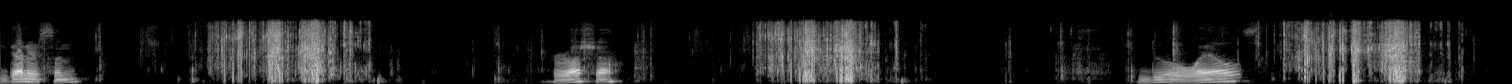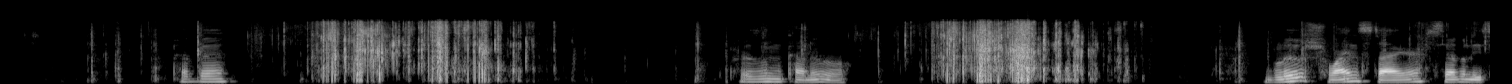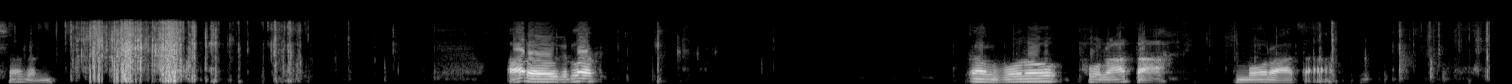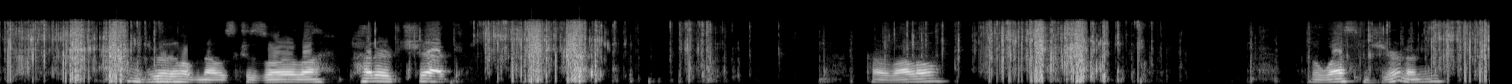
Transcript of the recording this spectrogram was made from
Gunnarsson. Russia. Dual Wales. Pepe. Prizm Canoe. Blue Schweinsteiger, 77. Otto, good luck. Alvaro Porata. Morata. Hmm, I was really hoping that was Cazorla. Petr Cech. Carvalho. The West Germans.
